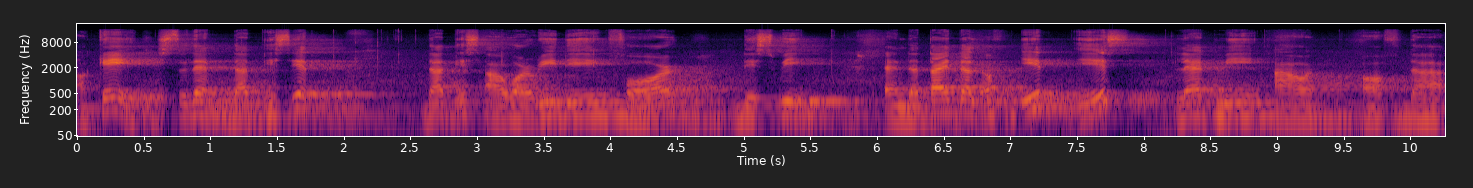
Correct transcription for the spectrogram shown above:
Okay, student, that is it. That is our reading for this week. And the title of it is Let Me Out of the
